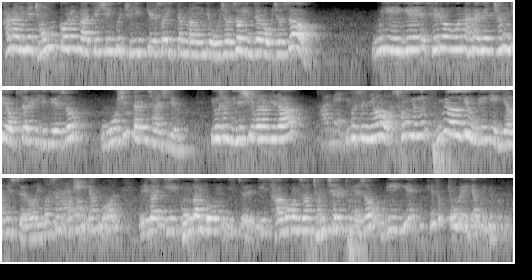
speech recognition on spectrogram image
하나님의 정권을 맡으신 그 주님께서 이 땅 가운데 오셔서 인자가 오셔서 우리에게 새로운 하나님의 창조 역사를 이루기 위해서 오신다는 사실이에요. 이것을 믿으시기 바랍니다. 아멘. 이것은요 성경이 분명하게 우리에게 얘기하고 있어요. 이것은 뭐 아멘. 성경 뭐 우리가 이 공간복음 이, 저- 이 사복음서 전체를 통해서 우리에게 계속적으로 얘기하고 있는 겁니다.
